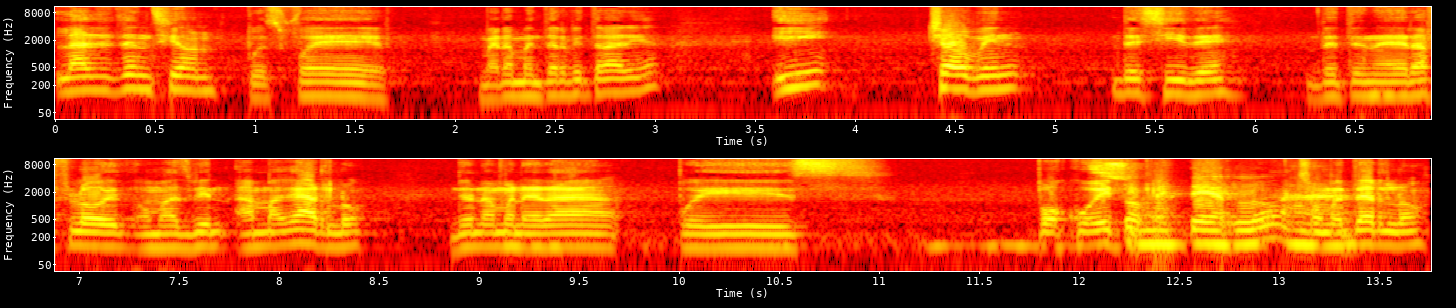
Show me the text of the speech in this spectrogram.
la detención pues fue meramente arbitraria y Chauvin decide detener a Floyd o más bien amagarlo de una manera pues poco ética Someterlo. ajá. someterlo,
